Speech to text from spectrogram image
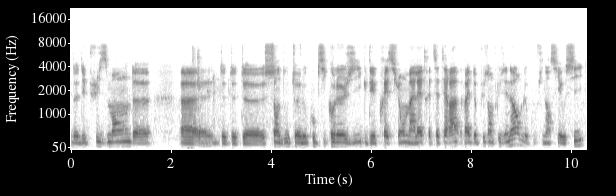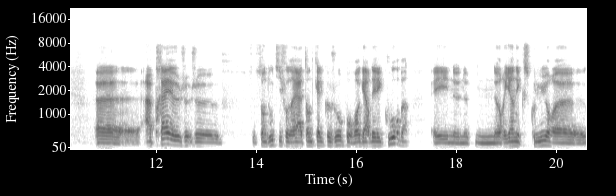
d'épuisement, de, de, sans doute le coût psychologique, dépression, mal-être, etc., va être de plus en plus énorme. Le coût financier aussi. Euh, après, sans doute, il faudrait attendre quelques jours pour regarder les courbes et ne, rien exclure euh,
